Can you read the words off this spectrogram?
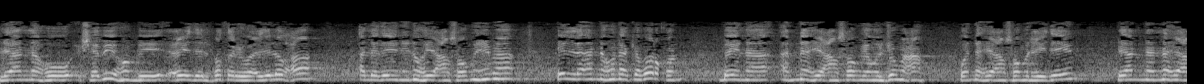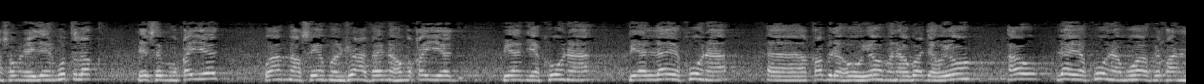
لأنه شبيه بعيد الفطر وعيد الأضحى اللذين نهي عن صومهما إلا أن هناك فرق بين النهي عن صوم يوم الجمعة والنهي عن صوم العيدين لأن النهي عن صوم العيدين مطلق ليس مقيد وأما صيام الجمعة فإنه مقيد بأن يكون بأن لا يكون آه، قبله يوما أو بعده يوم أو لا يكون موافقا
